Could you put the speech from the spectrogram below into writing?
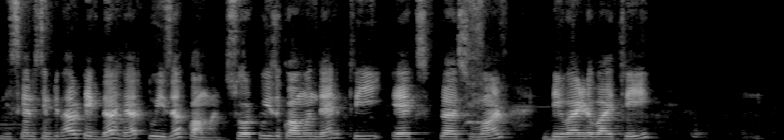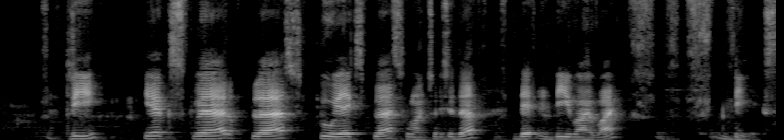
this can be simplified take the here 2 is a common. So 2 is a common then 3x plus 1 divided by 3 3 x square plus 2x plus 1 so this is the dy by dx.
